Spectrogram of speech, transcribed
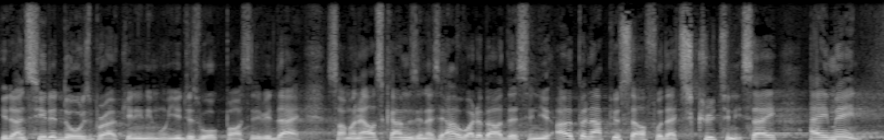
You don't see the doors broken anymore. You just walk past it every day. Someone else comes and they say, oh, what about this? And you open up yourself for that scrutiny. Say, Amen.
